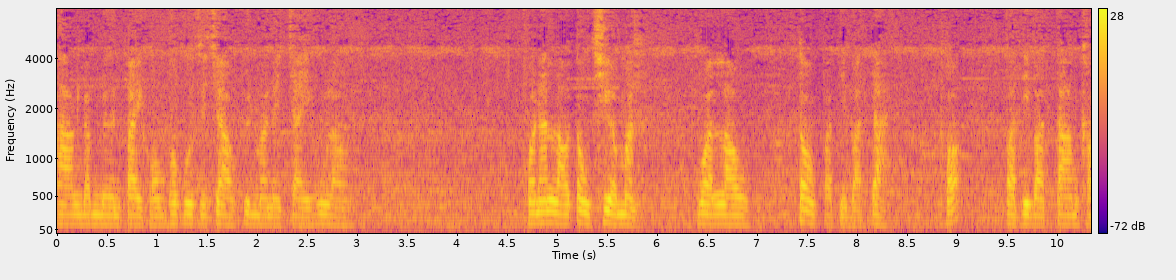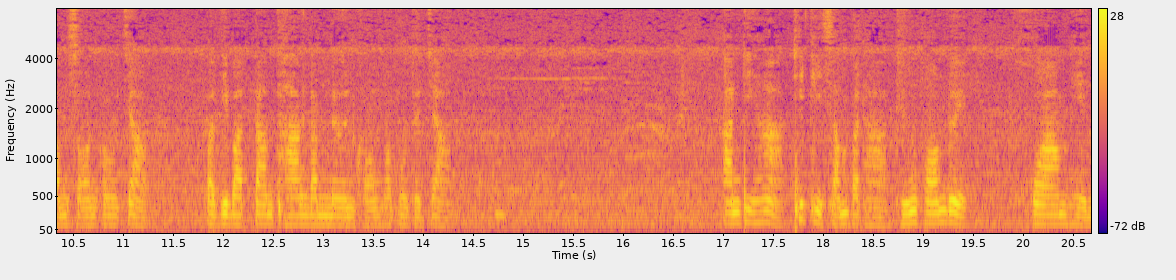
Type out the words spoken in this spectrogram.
ทางดำเนินไปของพระพุทธเจ้าขึ้นมาในใจของเรา เพราะนั้นเราต้องเชื่อมั่นว่าเราต้องปฏิบัติได้ เพราะ ปฏิบัติตามคำสอนของพระเจ้า ปฏิบัติตามทางดำเนินของพระพุทธเจ้า อันที่ห้าทิฏฐิสัมปทาถึงพร้อมด้วยความเห็น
